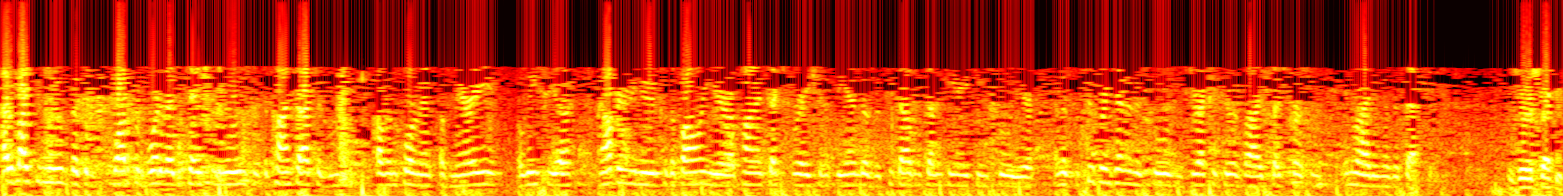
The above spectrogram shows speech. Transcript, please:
I would like to move that the Waterford Board of Education moves that the contract of, of employment of Mary Alicia not be renewed for the following year upon its expiration at the end of the 2017-18 school year, and that the superintendent of schools is directed to advise such person in writing of this action. Is there a second?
